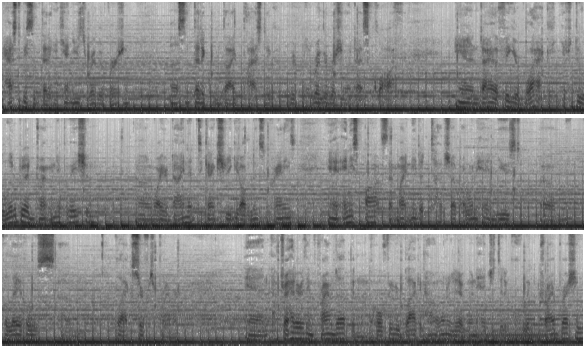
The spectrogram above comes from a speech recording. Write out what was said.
It has to be synthetic. You can't use the regular version. Uh, synthetic will dye plastic. Regular version only dyes cloth. And dye the figure black. You have to do a little bit of joint manipulation uh, while you're dyeing it to make sure you get all the nooks and crannies. And any spots that might need a touch up, I went ahead and used uh, Vallejo's surface primer. And after I had everything primed up and the whole figure black and how I wanted it, I went ahead and just did a quick dry brushing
